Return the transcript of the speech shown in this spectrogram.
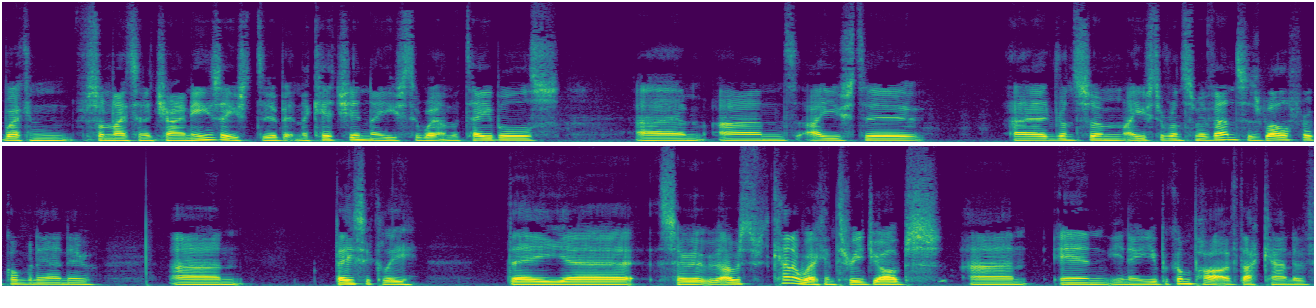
working some nights in a Chinese. I used to do a bit in the kitchen. I used to wait on the tables, um, and I used to uh, run some. I used to run some events as well for a company I knew, and basically, they. Uh, so it, I was kind of working three jobs, and in you know you become part of that kind of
